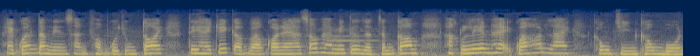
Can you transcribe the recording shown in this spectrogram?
hay quan tâm đến sản phẩm của chúng tôi thì hãy truy cập vào koreashop24h.com hoặc liên hệ qua hotline 0904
